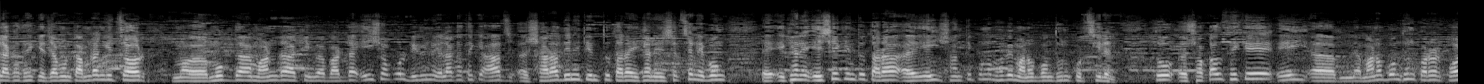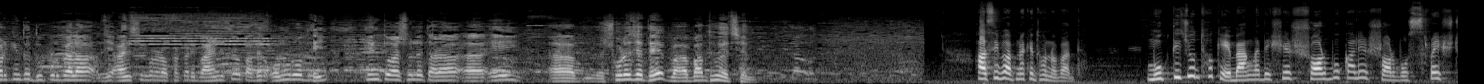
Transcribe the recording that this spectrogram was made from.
এলাকা থেকে যেমন কামরাঙ্গীর চর মুগদা, মান্ডা কিংবা বাড্ডা, এই সকল বিভিন্ন এলাকা থেকে আজ সারাদিনই কিন্তু তারা এখানে এসেছেন এবং এখানে এসে কিন্তু তারা এই শান্তিপূর্ণভাবে মানববন্ধন করছিলেন। তো সকাল থেকে এই মানববন্ধন করার পর কিন্তু দুপুরবেলা যে আইন শৃঙ্খলা রক্ষাকারী বাহিনী ছিল তাদের অনুরোধেই কিন্তু আসলে তারা আহ, এই সরে যেতে বাধ্য হয়েছেন। হাসিব আপনাকে ধন্যবাদ। মুক্তিযুদ্ধকে বাংলাদেশের সর্বকালের সর্বশ্রেষ্ঠ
